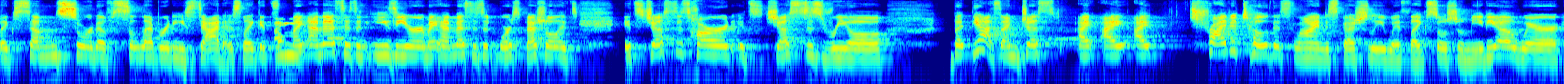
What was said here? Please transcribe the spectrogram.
like some sort of celebrity status. Like it's my MS isn't easier, my MS isn't more special. It's it's just as hard, it's just as real. But yes, I'm just I I I try to toe this line especially with like social media where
